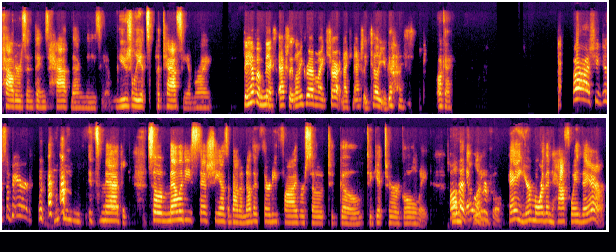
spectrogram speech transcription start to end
powders and things have magnesium. Usually it's potassium, right? they have a mix. Actually, let me grab my chart and I can actually tell you guys. Okay. Ah, she disappeared. Mm, It's magic. So Melody says she has about another 35 or so to go to get to her goal weight. Oh, Oh, that's Melanie. wonderful. Hey, you're more than halfway there.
